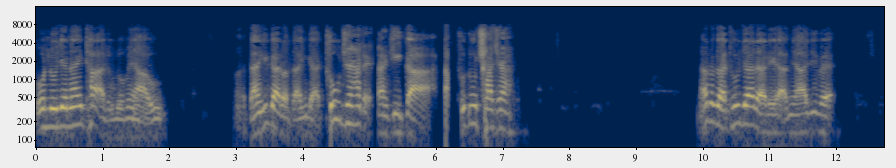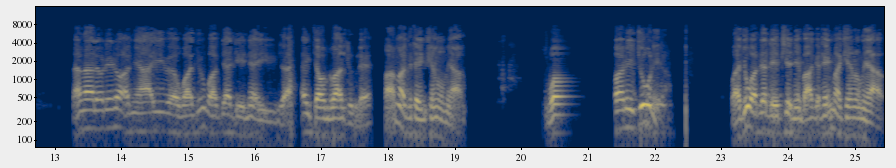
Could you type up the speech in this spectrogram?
ကိုလှူခြင်းတိုင်းထလှူလို့မရဘူးတန်ခိကတော့တန်ခိကထူးခြားတဲ့တန်ခိကထူးထူးခြားခြားနောက်တစ်ခါထူးခြားတာတွေအများကြီးပဲ တန်ခါလိုတွေတော့အများကြီးပဲဝါကျိုးဝါပြတ်တွေနဲ့ယူတာအဲ့ကြောင်သွားလူလဲဘာမှကတိန်ခင်းလို့မရဘူးဝါဝါတွေကျိုးနေတာဝါကျိုးဝါပြတ်တွေဖြစ်နေပါကတိန်မှခင်းလို့မရဘူး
